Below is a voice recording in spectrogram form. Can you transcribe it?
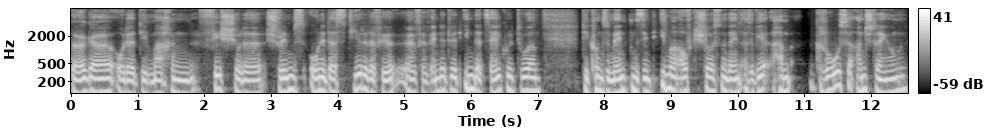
Burger oder die machen Fisch oder Shrimps, ohne dass Tiere dafür äh, verwendet wird, in der Zellkultur. Die Konsumenten sind immer aufgeschlossen dahin. Also wir haben große Anstrengungen,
